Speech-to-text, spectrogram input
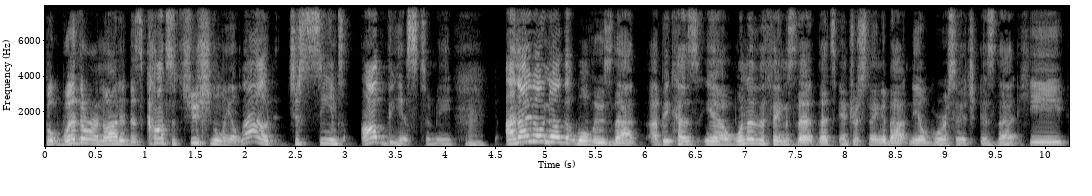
but whether or not it is constitutionally allowed just seems obvious to me. Mhm. And I don't know that we'll lose that uh, because you know one of the things that that's interesting about Neil Gorsuch is that he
